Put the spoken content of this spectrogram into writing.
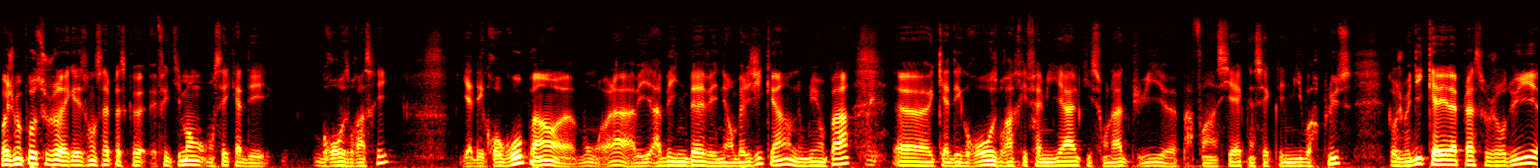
Moi, je me pose toujours la question, c'est parce que effectivement, on sait qu'il y a des grosses brasseries. Il y a des gros groupes, hein, euh, bon voilà, AB InBev est né en Belgique, hein, n'oublions pas, euh, qu'il y a des grosses brasseries familiales qui sont là depuis euh, parfois un siècle, un siècle et demi, voire plus. Donc je me dis, quelle est la place aujourd'hui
